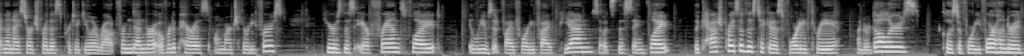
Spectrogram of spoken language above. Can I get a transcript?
and then I search for this particular route from Denver over to Paris on March 31st. Here's this Air France flight. It leaves at 5:45 p.m., so it's the same flight. The cash price of this ticket is $4300, close to 4400.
